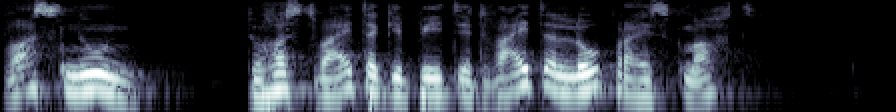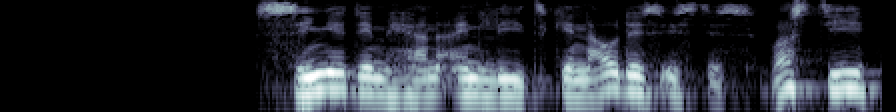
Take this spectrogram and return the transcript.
Was nun? Du hast weiter gebetet, weiter Lobpreis gemacht. Singe dem Herrn ein Lied. Genau das ist es. Was die,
